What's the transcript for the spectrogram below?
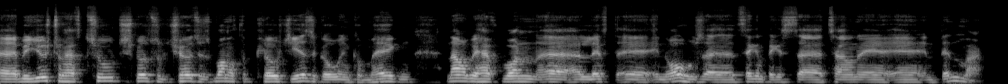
uh, we used to have two spiritual churches. One of them closed years ago in Copenhagen. Now we have one uh, left uh, in Aarhus, uh, second biggest uh, town uh, in Denmark.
